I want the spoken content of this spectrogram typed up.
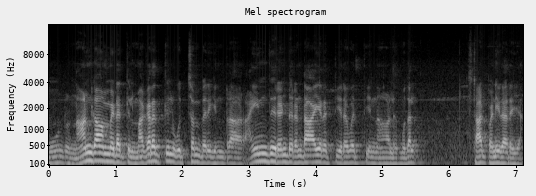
மூன்று நான்காம் இடத்தில் மகரத்தில் உச்சம் பெறுகின்றார். ஐந்து ரெண்டு ரெண்டாயிரத்தி இருபத்தி நாலு முதல். ஸ்டார்ட் பண்ணிடுறார் ஐயா.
